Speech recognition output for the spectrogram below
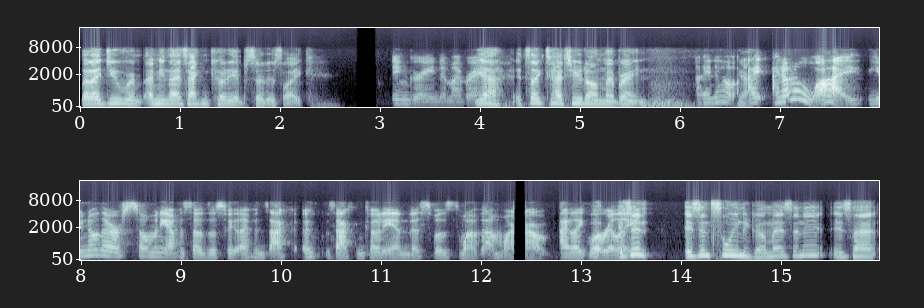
But I do. Rem- I mean, that Zack and Cody episode is like, Ingrained in my brain. yeah, it's like tattooed on my brain. I know. Yeah. I, I don't know why. You know, there are so many episodes of Suite Life and Zack, uh, Zack and Cody, and this was one of them where I, I like Well, really. isn't isn't Selena Gomez in it? Is that?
